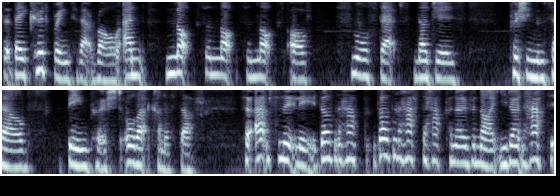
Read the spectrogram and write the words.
that they could bring to that role, and lots and lots and lots of small steps, nudges, pushing themselves, being pushed, all that kind of stuff. So absolutely, it doesn't have doesn't have to happen overnight. You don't have to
